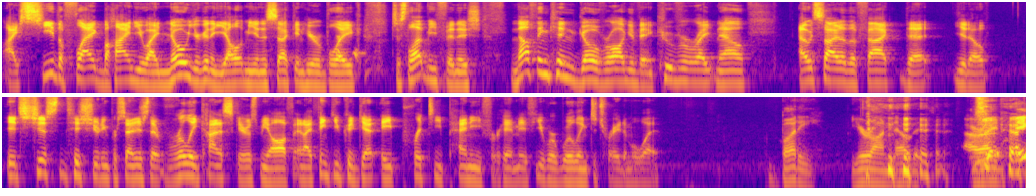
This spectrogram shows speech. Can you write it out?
I see the flag behind you. I know you're going to yell at me in a second here, Blake. Just let me finish. Nothing can go wrong in Vancouver right now outside of the fact that, you know, it's just his shooting percentage that really kind of scares me off. And I think you could get a pretty penny for him if you were willing to trade him away. Buddy, you're on notice. All right. Hey,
